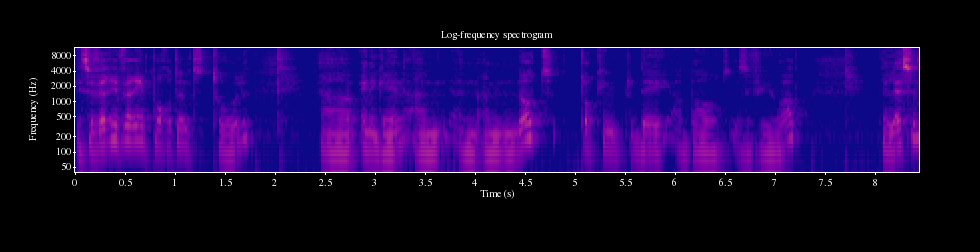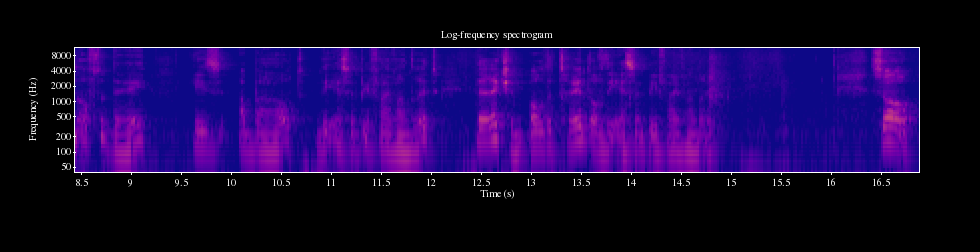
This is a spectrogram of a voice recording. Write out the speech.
It's a very, very important tool. Uh, and again, I'm, I'm, I'm not talking today about the VWAP. The lesson of today is about the S&P 500 direction or the trend of the S&P 500. So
